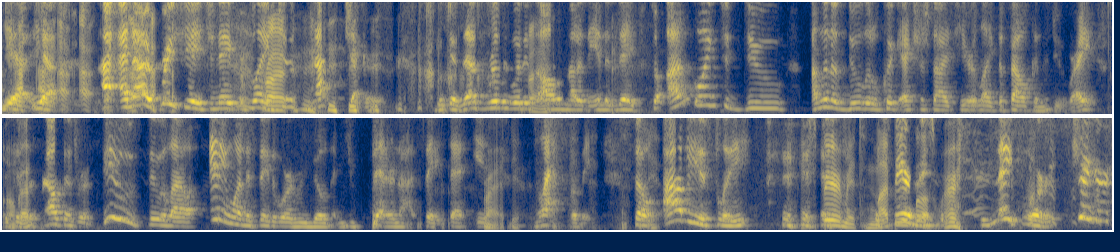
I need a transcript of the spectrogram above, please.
yeah, yeah, I, and I appreciate you, Nate, for playing right. just not checkers because that's really what it's right. all about at the end of the day. So I'm going to do. I'm going to do a little quick exercise here, like the Falcons do, right? Because okay. the Falcons refuse to allow anyone to say the word rebuilding. You better not say it. That is right, yeah. blasphemy. So yes. obviously, Experiments might be a buzzword. Nate's word. Trigger.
